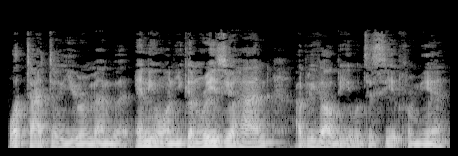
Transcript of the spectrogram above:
what title you remember? Anyone, you can raise your hand. I believe I'll be able to see it from here.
